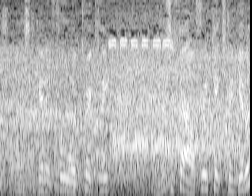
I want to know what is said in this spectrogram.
It's nice to get it forward quickly. And that's a foul, free kick's been given.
